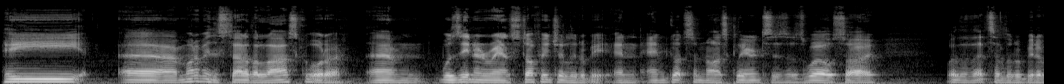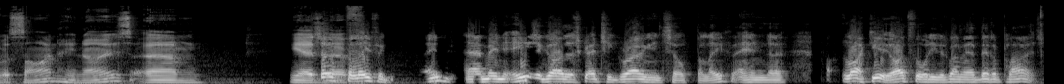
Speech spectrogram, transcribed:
he uh, might have been the start of the last quarter, um, was in and around stoppage a little bit and, and got some nice clearances as well. So whether that's a little bit of a sign, who knows? Um, yeah, self belief. I mean, he's a guy that's actually growing in self belief, and uh, like you, I thought he was one of our better players.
